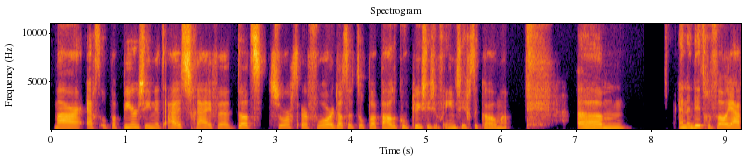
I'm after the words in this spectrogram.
maar echt op papier zien, het uitschrijven, dat zorgt ervoor dat het op bepaalde conclusies of inzichten komen. Um, en in dit geval, ja,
